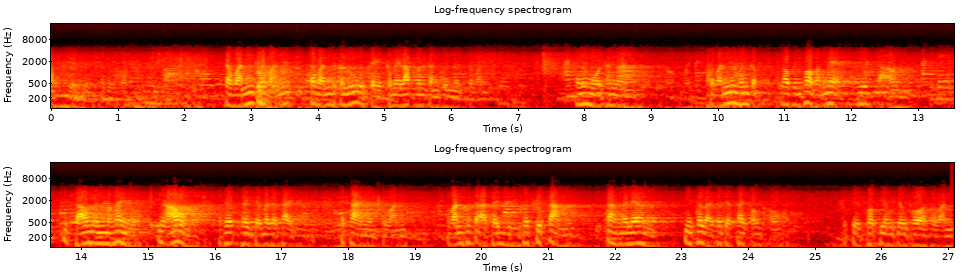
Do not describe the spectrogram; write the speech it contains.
รับสวรรค์สวรรค์สวรรค์ก็รู้แต่ก็ไม่รับเหมือนกันคนหนึ่งสวรรค์อนุโมทนา สวรรค์นี่เหมือนกับเราเป็นพ่อกับแม่ลูกสาวลูกสาวเงินมาให้ไม่เอาเธอเธอจะไม่ได้ใช่ไม่ใช่เงินสวรรค์สวรรค์เขาจะอาศัยบุญเขาซื้อสร้างสร้างไว้แล้วนะมีเท่าไหร่ก็จะใช้ของเขาเพียงพอเพียงเพียงพอสวรรค์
